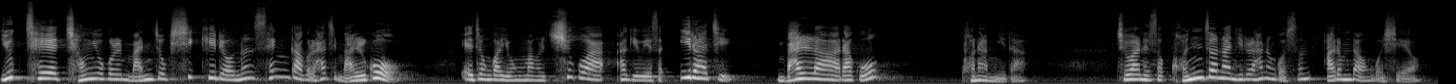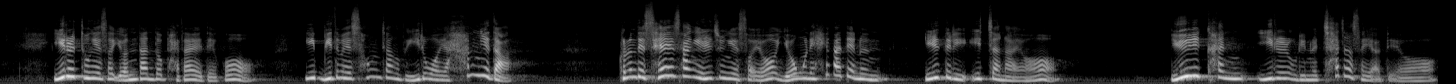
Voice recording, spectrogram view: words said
육체의 정욕을 만족시키려는 생각을 하지 말고 애정과 욕망을 추구하기 위해서 일하지 말라라고 권합니다. 주 안에서 건전한 일을 하는 것은 아름다운 것이에요. 이를 통해서 연단도 받아야 되고 이 믿음의 성장도 이루어야 합니다. 그런데 세상의 일 중에서요 영혼의 해가 되는 일들이 있잖아요. 유익한 일을 우리는 찾아서 해야 돼요.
